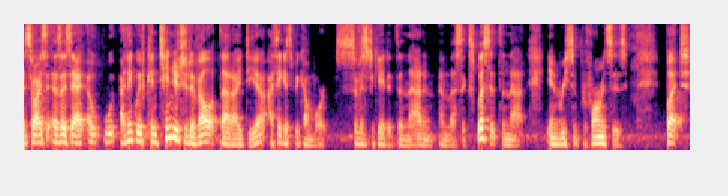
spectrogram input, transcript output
so, I, as I say, I, I, think we've continued to develop that idea. I think it's become more sophisticated than that and, and less explicit than that in recent performances. But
